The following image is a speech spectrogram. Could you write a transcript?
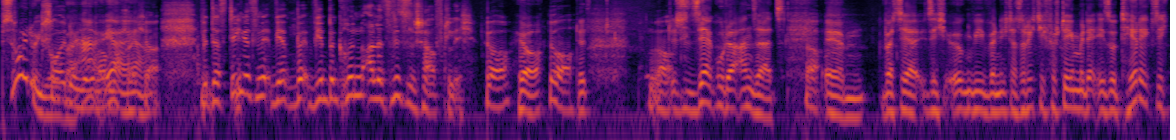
Pseudo-Yoga. Pseudo-Yoga ah, ja. ja. Das Ding ist, wir, wir begründen alles wissenschaftlich. Ja. Ja, Ja. Das, Ja. das ist ein sehr guter Ansatz. Ja. Ähm, was ja sich irgendwie, wenn ich das richtig verstehe, mit der Esoterik sich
